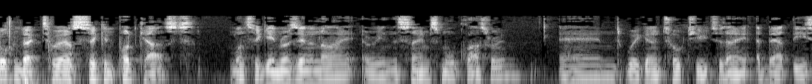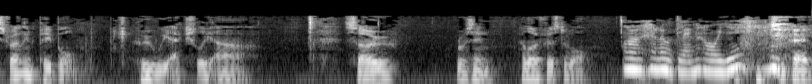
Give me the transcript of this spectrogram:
Welcome back to our second podcast. Once again, Roseanne and I are in the same small classroom, and we're going to talk to you today about the Australian people, who we actually are. So, Roseanne, hello first of all. Oh, hello, Glenn. How are you? Not too bad.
